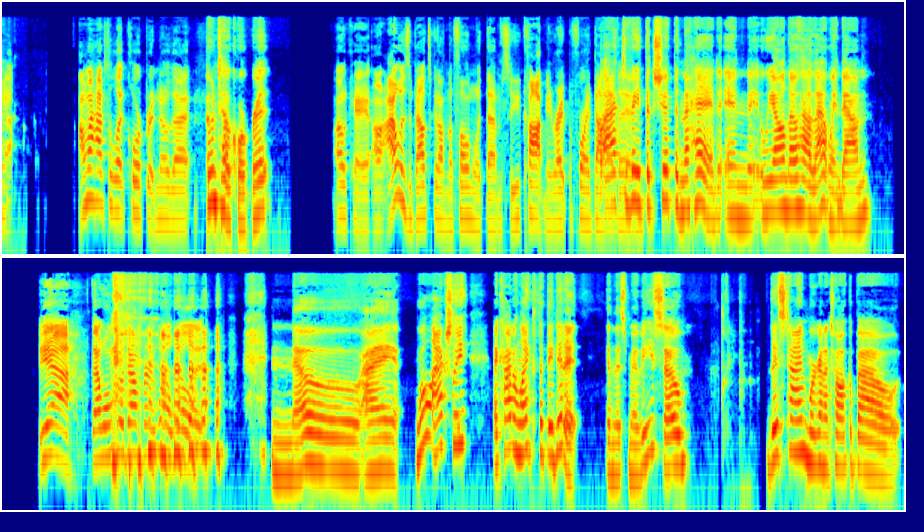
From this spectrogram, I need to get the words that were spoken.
dang. I'm gonna have to let corporate know that. Don't tell corporate. Okay, uh, I was about to get on the phone with them, so you caught me right before I dialed activate in. the chip in the head, and we all know how that went down. Yeah, that won't go down very well, will it? no, I well, actually, I kind of liked that they did it in this movie. So this time we're going to talk about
